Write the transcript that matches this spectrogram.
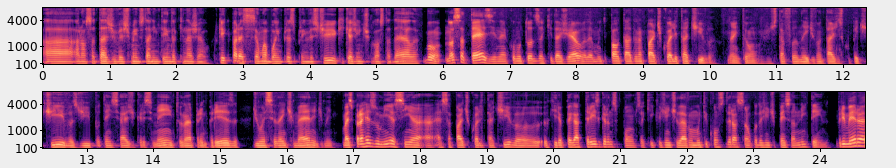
a, a nossa taxa de investimentos da Nintendo aqui na Gel. Por que, que parece ser uma boa empresa para investir? O que, que a gente gosta dela? Bom, nossa tese, né, como todos aqui da GEL, ela é muito pautada na parte qualitativa. Né? Então, a gente está falando aí de vantagens competitivas, de potenciais de crescimento né, para a empresa, de um excelente management. Mas para resumir assim a, a, essa parte qualitativa, eu, eu, queria pegar três grandes pontos aqui que a gente leva muito em consideração quando a gente pensa no Nintendo. Primeiro é,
